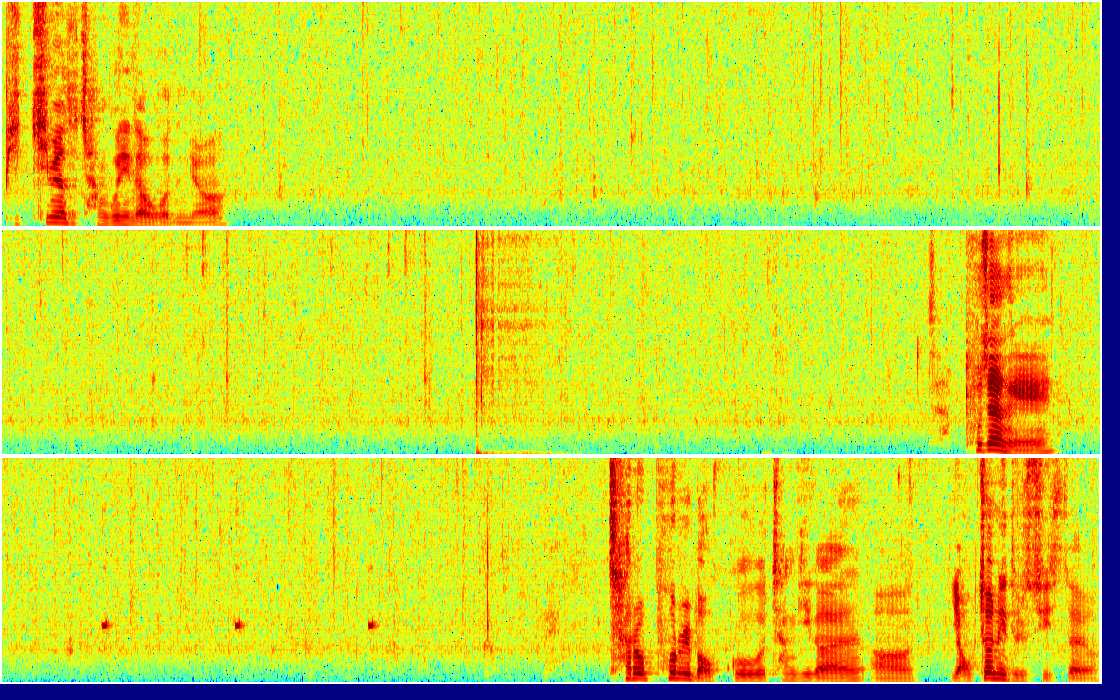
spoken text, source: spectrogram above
비키면서 장군이 나오거든요. 자, 포장에 차로 포를 먹고 장기가 어, 역전이 될 수 있어요.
